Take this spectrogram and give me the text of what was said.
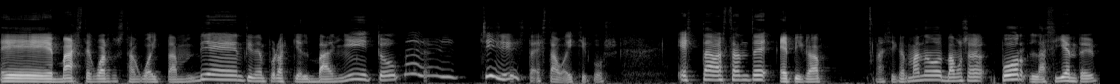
Eh, va, este cuarto está guay también. Tienen por aquí el bañito. Eh, sí, sí, está, está guay, chicos. Está bastante épica. Así que, hermanos, vamos a por la siguiente.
